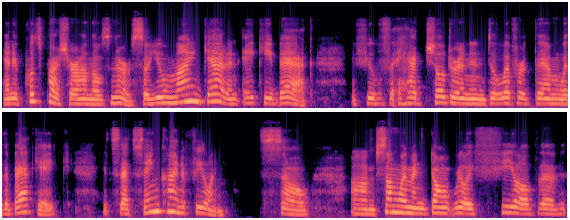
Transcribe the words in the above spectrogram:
and it puts pressure on those nerves. So you might get an achy back. If you've had children and delivered them with a backache, it's that same kind of feeling. So um, some women don't really feel the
